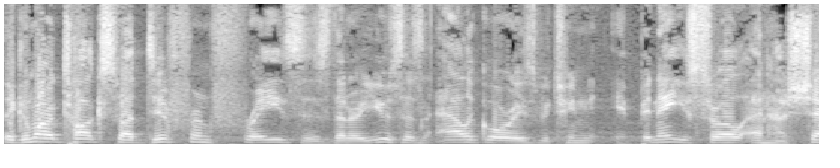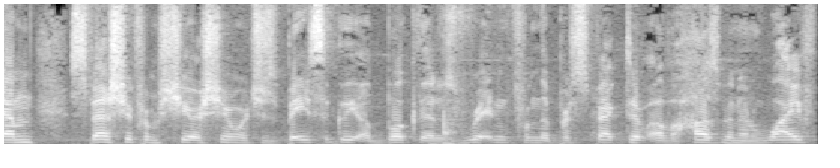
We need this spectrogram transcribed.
The Gemara talks about different phrases that are used as allegories between Bnei Yisrael and Hashem, especially from Shir Shir, which is basically a book that is written from the perspective of a husband and wife,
